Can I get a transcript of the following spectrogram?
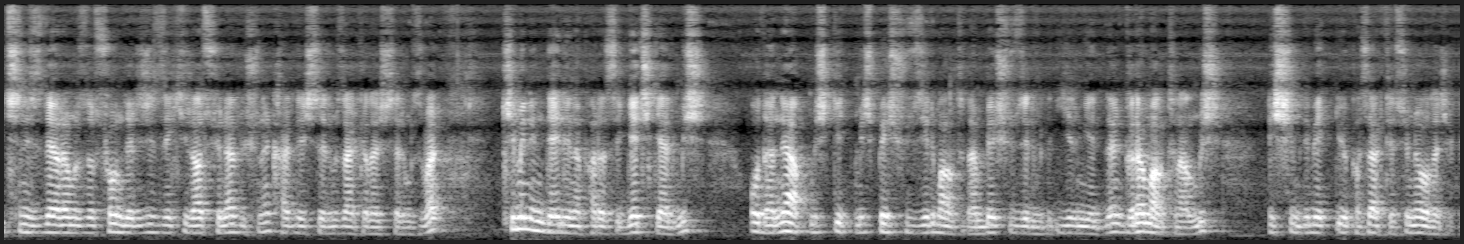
İçinizde aramızda son derece zeki, rasyonel düşünen kardeşlerimiz, arkadaşlarımız var. Kiminin de eline parası geç gelmiş. O da ne yapmış? Gitmiş 526'dan 527'den gram altın almış. E şimdi bekliyor pazartesi ne olacak?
